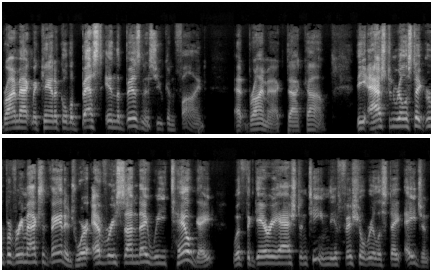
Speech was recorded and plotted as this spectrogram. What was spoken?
Brymak Mechanical, the best in the business you can find at Brymak.com. The Ashton Real Estate Group of Remax Advantage, where every Sunday we tailgate with the Gary Ashton team, the official real estate agent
